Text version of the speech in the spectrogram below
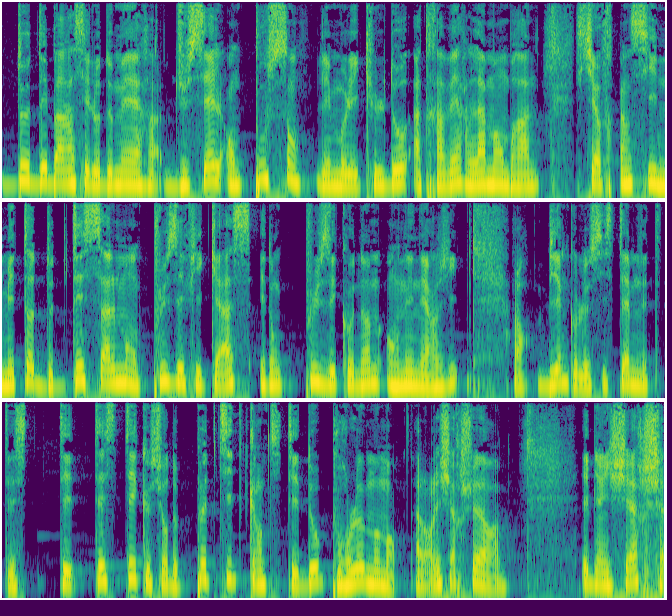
de débarrasser l'eau de mer du sel en poussant les molécules d'eau à travers la membrane, ce qui offre ainsi une méthode de dessalement plus efficace et donc plus économe en énergie. Alors bien que le système n'ait été testé que sur de petites quantités d'eau pour le moment. Alors les chercheurs eh bien, ils cherchent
